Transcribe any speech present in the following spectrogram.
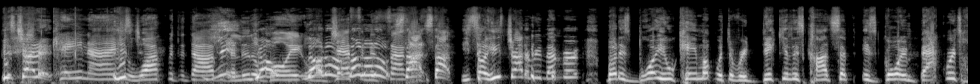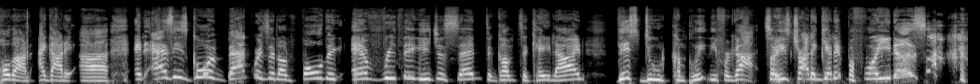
He's trying to, K9 He's- to walk with the dog with the little Yo, boy. No, or no, Jeff no, no, no. Stop, stop. So he's trying to remember, but his boy who came up with the ridiculous concept is going backwards. Hold on, I got it. Uh, and as he's going backwards and unfolding everything he just said to come to K9, this dude completely forgot. So he's trying to get it before he does. and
